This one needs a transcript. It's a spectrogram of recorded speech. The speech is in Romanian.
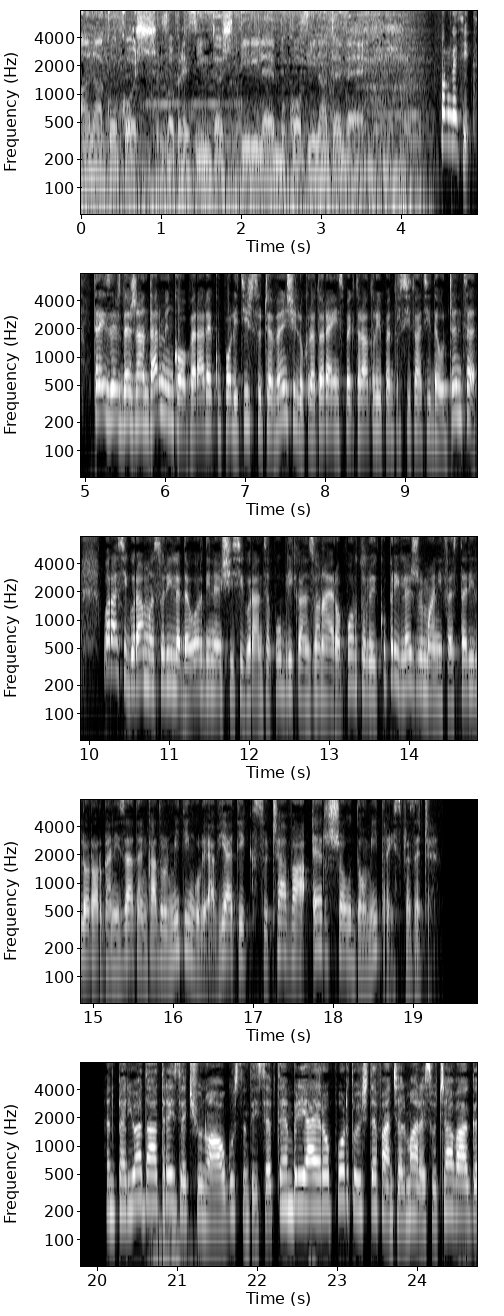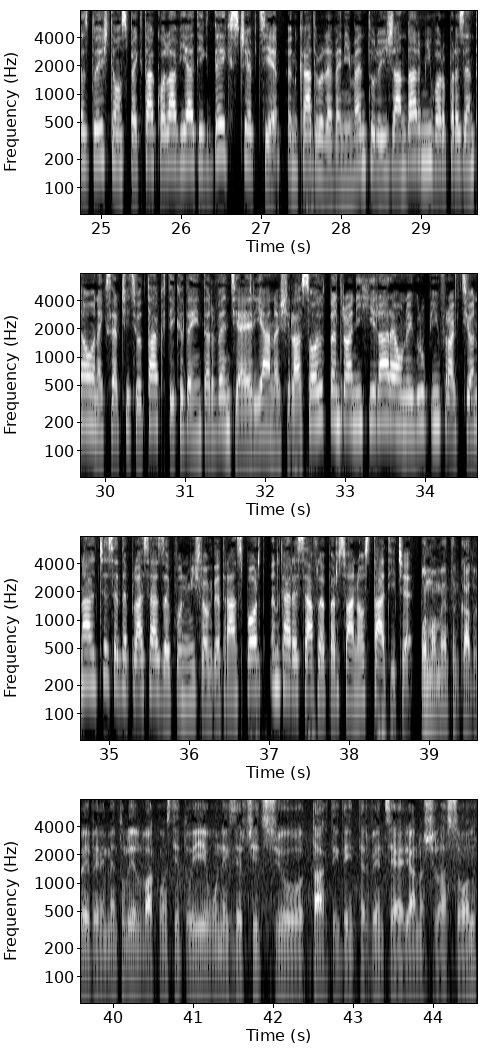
Ana Cocoș vă prezintă știrile Bucovina TV. Bun găsit! 30 de jandarmi în cooperare cu polițiști suceveni și lucrători ai Inspectoratului pentru Situații de Urgență vor asigura măsurile de ordine și siguranță publică în zona aeroportului cu prilejul manifestărilor organizate în cadrul mitingului aviatic Suceava Air Show 2013. În perioada 31 august-1 septembrie, aeroportul Ștefan cel Mare Suceava găzduiește un spectacol aviatic de excepție. În cadrul evenimentului, jandarmii vor prezenta un exercițiu tactic de intervenție aeriană și la sol pentru anihilarea unui grup infracțional ce se deplasează cu un mijloc de transport în care se află persoane ostatice. Un moment în cadrul evenimentului el va constitui un exercițiu tactic de intervenție aeriană și la sol,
